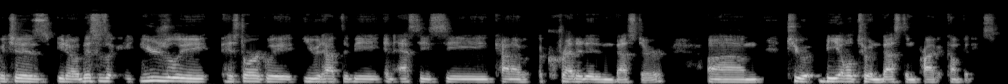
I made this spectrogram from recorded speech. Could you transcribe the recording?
which is, you know, this is usually historically you would have to be an SEC kind of accredited investor um, to be able to invest in private companies.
